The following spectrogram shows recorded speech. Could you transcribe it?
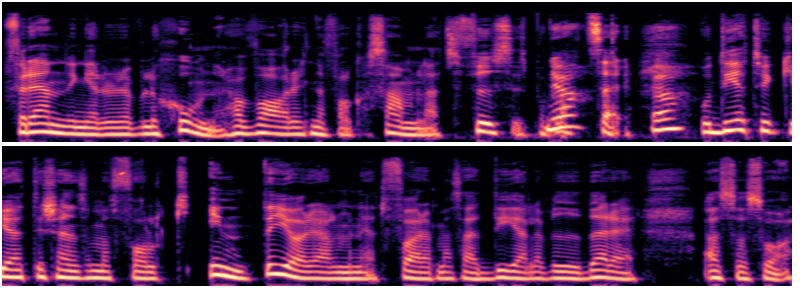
förändringar och revolutioner har varit när folk har samlats fysiskt på platser. ja. Och det tycker jag att det känns som att folk inte gör i allmänhet för att man så här delar vidare. Alltså så.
